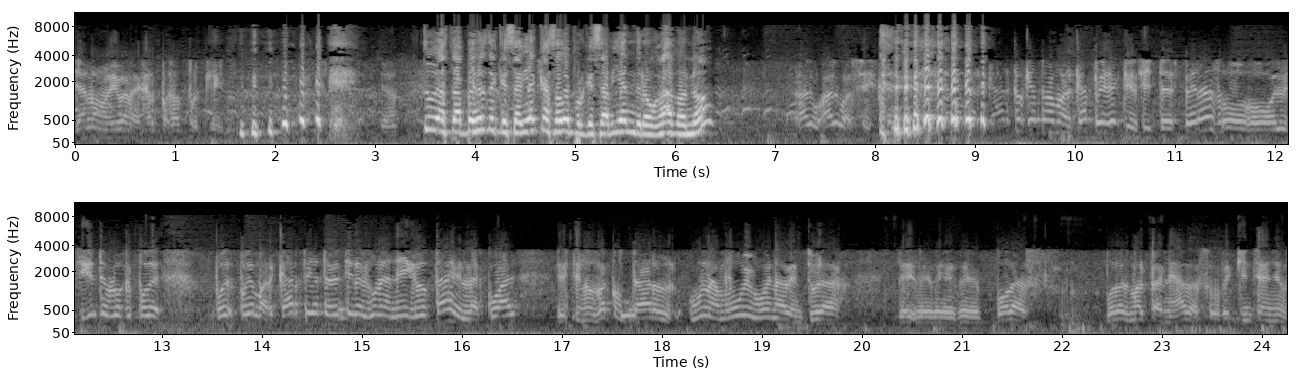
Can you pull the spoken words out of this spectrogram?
ya no me iban a dejar pasar porque Tú hasta pensaste que se había casado porque se habían drogado, ¿no? algo algo así. Creo que ya te va a marcar, pero dice que si te esperas o, o el siguiente bloque puede, puede puede marcarte, ya también tiene alguna anécdota en la cual este nos va a contar una muy buena aventura de, de, de, de bodas bodas mal planeadas o de 15 años.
